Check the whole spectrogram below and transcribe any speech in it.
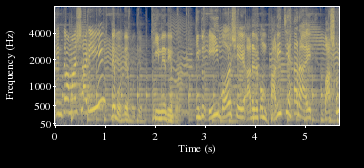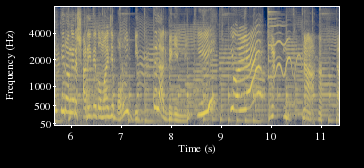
কিন্তু আমার শাড়ি? দেবো দেবো দেবো কিনে দেবো। কিন্তু এই বয়সে আর এরকম ভারী চেহারায় বাসন্তী রঙের শাড়িতে তোমায় যে বড়ই বিদ্যে লাগবে গিন্নি। কি? কি বললে? না তা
